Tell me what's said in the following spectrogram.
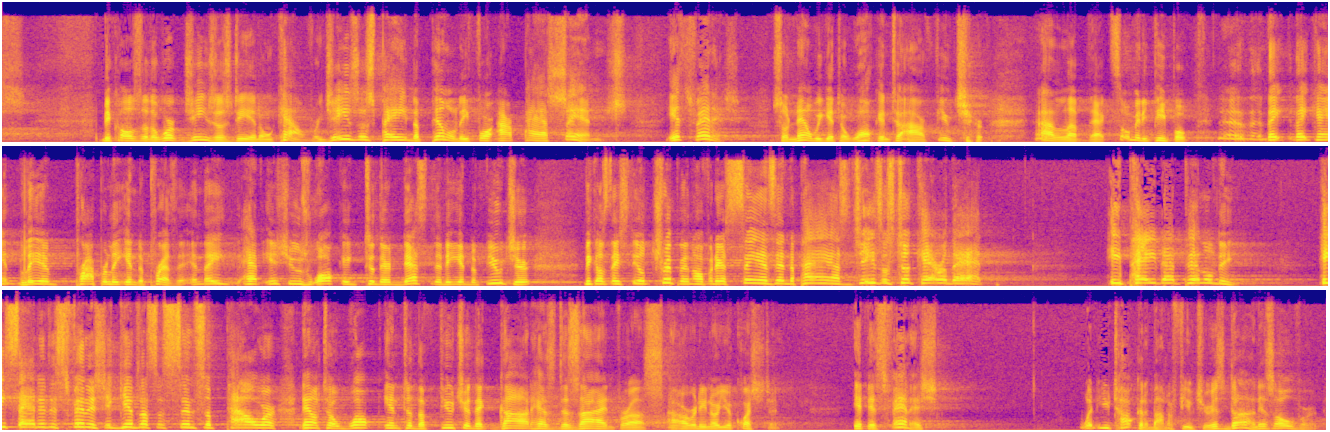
because of the work Jesus did on Calvary. Jesus paid the penalty for our past sins. It's finished. So now we get to walk into our future. I love that. So many people, uh, they, they can't live properly in the present and they have issues walking to their destiny in the future because they're still tripping off of their sins in the past. Jesus took care of that. He paid that penalty. He said it is finished. It gives us a sense of power now to walk into the future that God has designed for us. I already know your question. If it's finished, what are you talking about a future? It's done, it's over.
